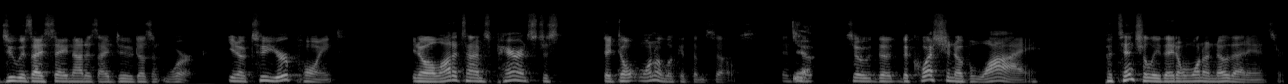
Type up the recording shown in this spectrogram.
do as I say, not as I do doesn't work. You know, to your point, you know, a lot of times parents just they don't want to look at themselves. And so Yeah. so the the question of why potentially they don't want to know that answer.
